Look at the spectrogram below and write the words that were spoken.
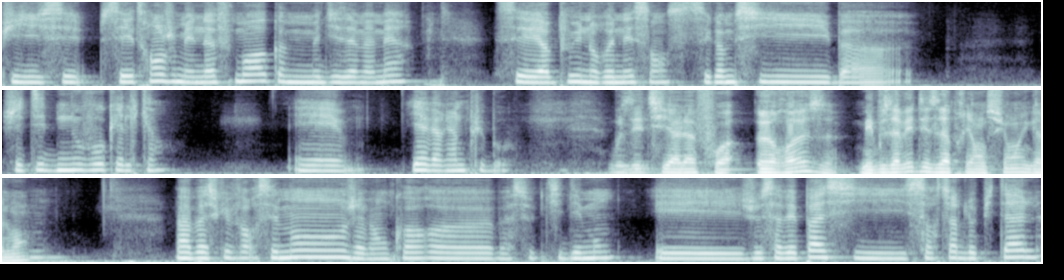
Puis c'est étrange, mais neuf mois, comme me disait ma mère, c'est un peu une renaissance. C'est comme si bah, j'étais de nouveau quelqu'un. Et il n'y avait rien de plus beau. Vous étiez à la fois heureuse, mais vous avez des appréhensions également? Mm. bah Parce que forcément, j'avais encore euh, bah, ce petit démon. Et je savais pas si sortir de l'hôpital,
